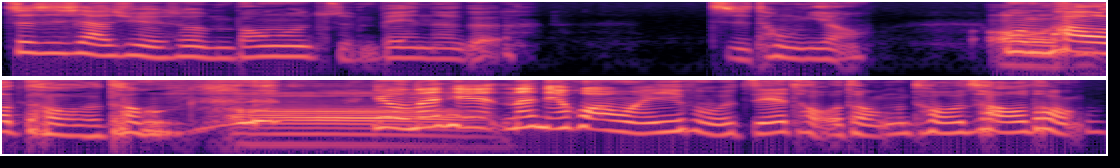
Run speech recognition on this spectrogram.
这次下去的时候，你帮我准备那个止痛药，我很怕我头痛。哦，因为我那天那天换完衣服，我直接头痛，头超痛。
